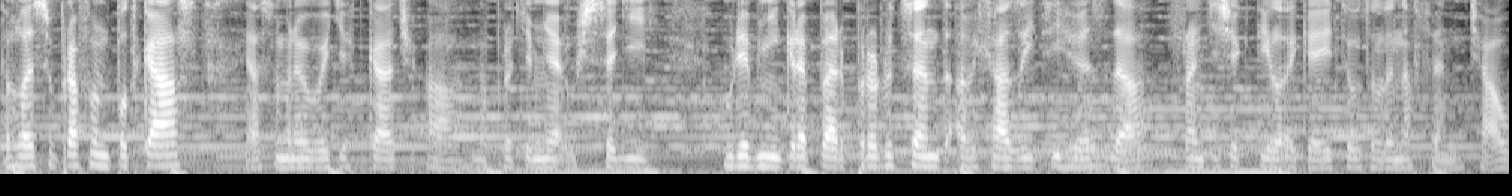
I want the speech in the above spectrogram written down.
Tohle je Suprafon podcast, já se jmenuji Vojtěch Tkáč a naproti mě už sedí hudebník, rapper, producent a vycházející hvězda František Týl, a.k.a. Totally Nothing. Čau.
